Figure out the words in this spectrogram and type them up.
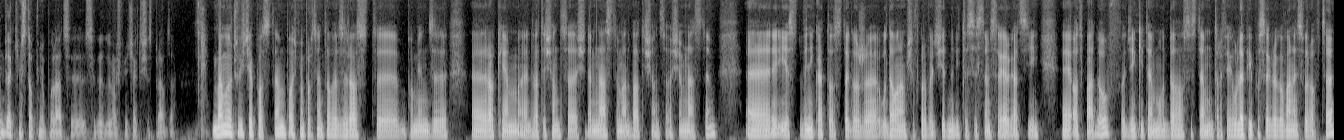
W jakim stopniu Polacy segregują śmieci? Jak to się sprawdza? Mamy oczywiście postęp, 8% wzrost y, pomiędzy y, rokiem 2017 a 2018. Y, jest, wynika to z tego, że udało nam się wprowadzić jednolity system segregacji odpadów. Dzięki temu do systemu trafiają lepiej posegregowane surowce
